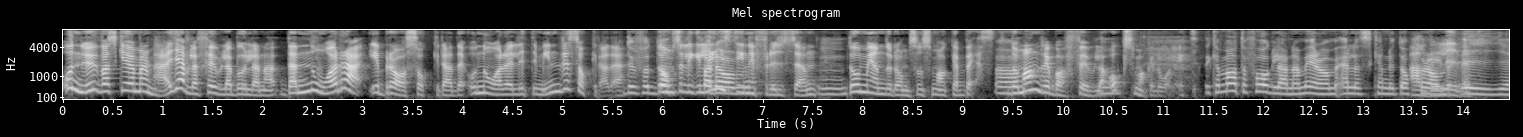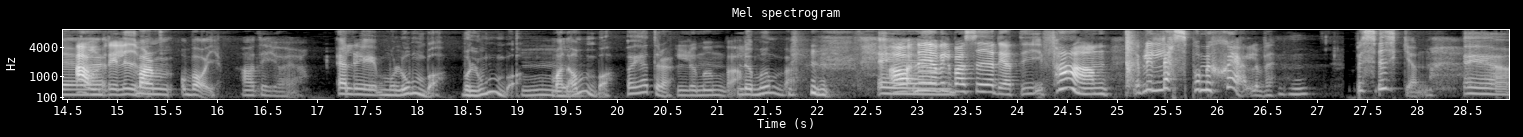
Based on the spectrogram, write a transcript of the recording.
Och nu, vad ska jag göra med de här jävla fula bullarna där några är bra sockrade och några är lite mindre sockrade? Du får de som ligger längst dem. in i frysen, de är ändå de som smakar bäst. De andra är bara fula Mm. och smakar dåligt. Du kan mata fåglarna med dem eller så kan du doppa Aldrig dem livet. i eh, Aldrig i livet. varm O'boy. Ja, det gör jag. Eller i molumba. Bolumba. Malamba. Vad heter det? Lumumba. Lumumba. ja, Eh, nej, jag ville bara säga det att fan, jag blir less på mig själv. Mhm. Besviken. eh,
